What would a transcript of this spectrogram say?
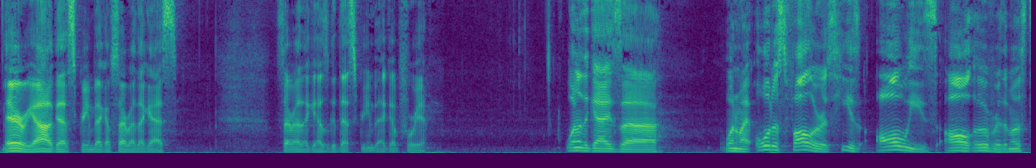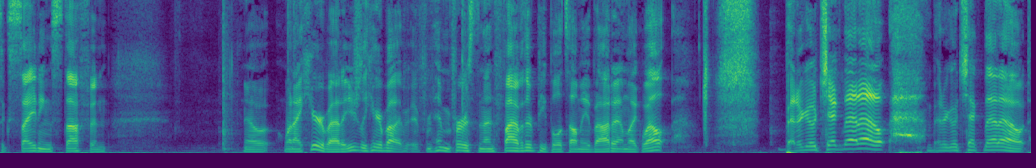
There we go. I'll get that screen back up. Sorry about that, guys. Sorry about that, guys. I'll get that screen back up for you. One of the guys, uh, one of my oldest followers, he is always all over the most exciting stuff. And, you know, when I hear about it, I usually hear about it from him first, and then five other people tell me about it. I'm like, well, better go check that out. Better go check that out.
